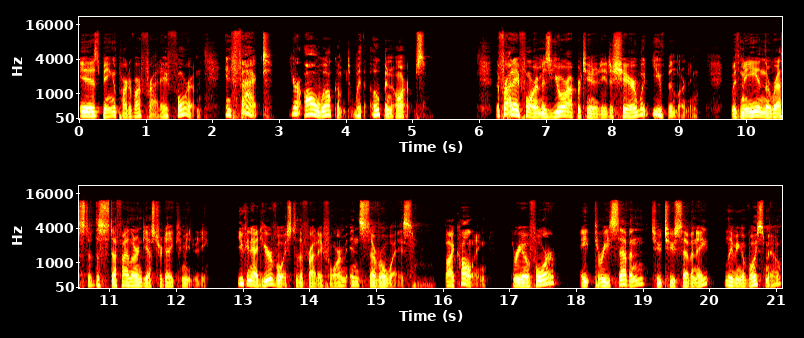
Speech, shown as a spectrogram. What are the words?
is being a part of our Friday forum. In fact, you're all welcomed with open arms. The Friday Forum is your opportunity to share what you've been learning with me and the rest of the Stuff I Learned Yesterday community. You can add your voice to the Friday Forum in several ways by calling 304 837 2278, leaving a voicemail,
